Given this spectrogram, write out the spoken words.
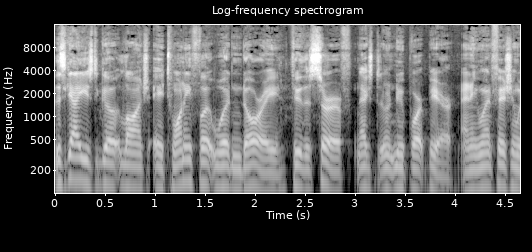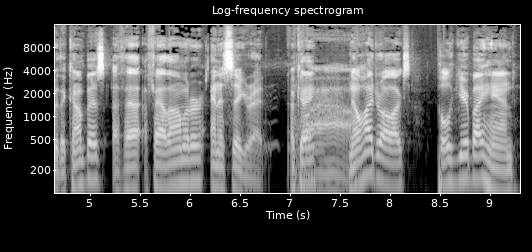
This guy used to go launch a 20 foot wooden dory through the surf next to Newport Pier, and he went fishing with a compass, a, a fathometer, and a cigarette. Okay, no hydraulics, pull gear by hand.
